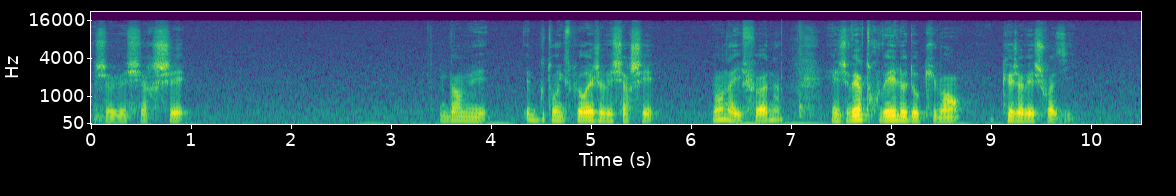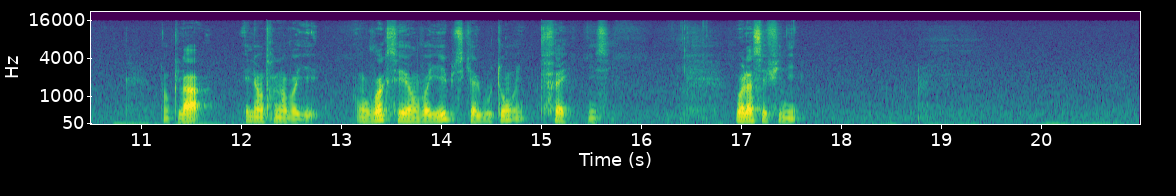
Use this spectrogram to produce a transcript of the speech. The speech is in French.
je vais chercher dans mes boutons explorer, je vais chercher mon iPhone et je vais retrouver le document que j'avais choisi. Donc là, il est en train d'envoyer on voit que c'est envoyé puisqu'il y a le bouton fait ici. Voilà, c'est fini.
